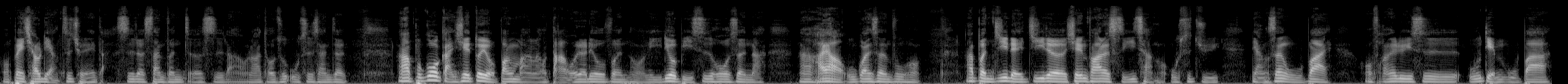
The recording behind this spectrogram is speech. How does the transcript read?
哦，被敲两支全垒打，失了三分则失然后那投出五次三振。那不过感谢队友帮忙，然后打回了六分哦，以六比四获胜啊。那还好无关胜负哦。那本季累积的先发了十一场哦，五十局两胜五败哦，防御率是五点五八。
